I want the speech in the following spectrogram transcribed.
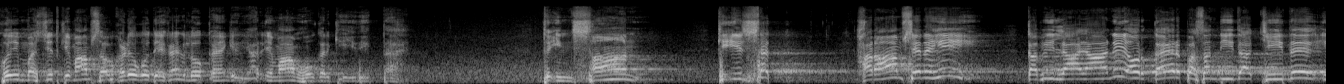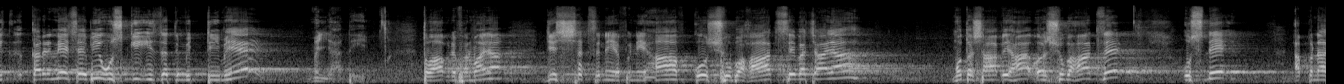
کوئی مسجد کے امام صاحب کھڑے ہو کو دیکھ رہے ہیں، لوگ کہیں گے، یار امام ہو کر کے ہی دیکھتا ہے۔ تو انسان کی عزت حرام سے نہیں، کبھی لایانی اور غیر پسندیدہ چیزیں کرنے سے بھی اس کی عزت مٹی میں مل جاتی ہے۔ تو آپ نے فرمایا جس شخص نے اپنے آپ کو شبہات سے بچایا متشابہات اور شبہات سے، اس نے اپنا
